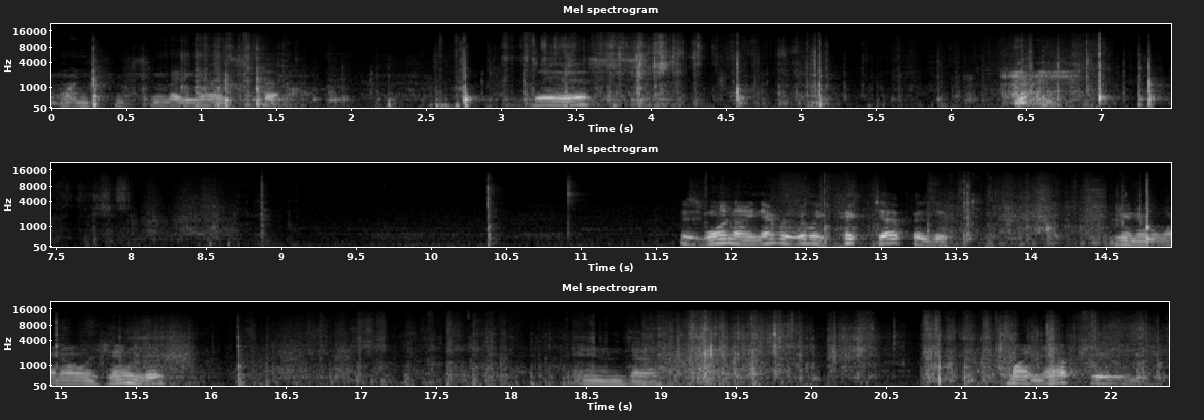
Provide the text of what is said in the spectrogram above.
one from somebody else. But this is one I never really picked up as a, you know, when I was younger. And uh, my nephew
